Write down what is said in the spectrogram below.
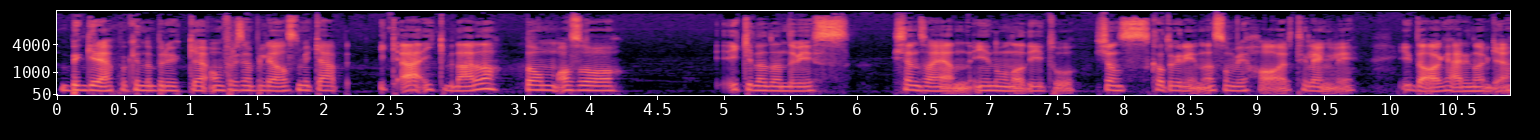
begrep å kunne bruke om f.eks. de som ikke er, ikke er ikke-binære, da. Som altså ikke nødvendigvis kjenner seg igjen i noen av de to kjønnskategoriene som vi har tilgjengelig i dag her i Norge.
